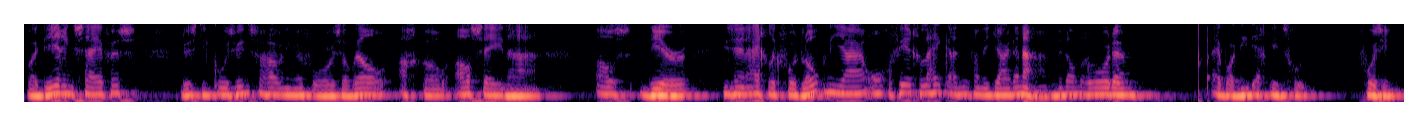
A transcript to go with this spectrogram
waarderingscijfers. Dus die koers-winstverhoudingen voor zowel Achco als CNH als Deer, die zijn eigenlijk voor het lopende jaar ongeveer gelijk aan die van het jaar daarna. Met andere woorden, er wordt niet echt winstgroei voorzien.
